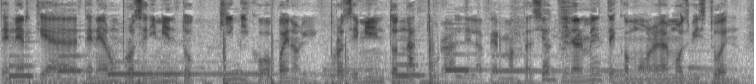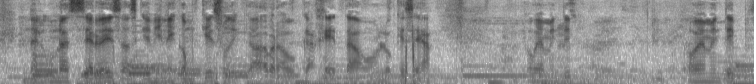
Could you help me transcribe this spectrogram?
tener que eh, tener un procedimiento químico, bueno, el procedimiento natural de la fermentación finalmente, como hemos visto en, en algunas cervezas que viene con queso de cabra o cajeta o lo que sea. Obviamente obviamente pues,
